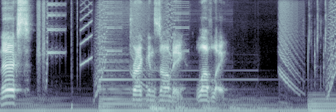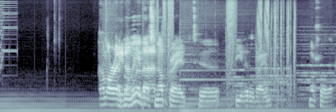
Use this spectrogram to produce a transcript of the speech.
Next. Dragon zombie. Lovely. I'm already I believe that's that. an upgrade to the little dragon. Not sure though.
